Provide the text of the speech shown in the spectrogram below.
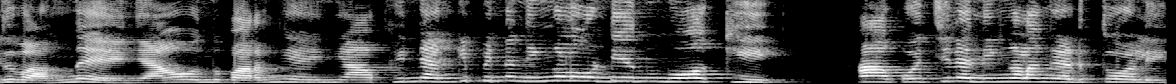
ഇത് വന്നു കഴിഞ്ഞാൽ ഒന്ന് പറഞ്ഞു കഴിഞ്ഞാൽ പിന്നെ എങ്കിൽ പിന്നെ നിങ്ങൾ കൊണ്ടുവന്ന് നോക്കി. ആ കൊച്ചിനെ നിങ്ങളങ്ങ് എടുത്തോളി.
